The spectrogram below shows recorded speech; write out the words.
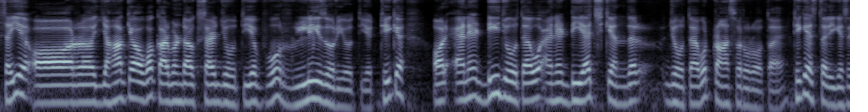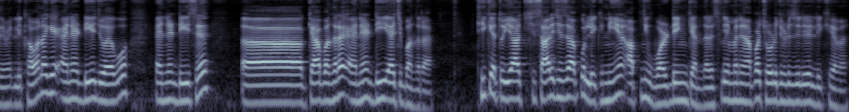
सही है और यहाँ क्या होगा कार्बन डाइऑक्साइड जो होती है वो रिलीज़ हो रही होती है ठीक है? और एनएडी जो होता है वो एनएडीएच के अंदर जो होता है वो ट्रांसफ़र हो रहा होता है ठीक है? इस तरीके से लिखा हुआ ना कि एनएडी जो है वो एनएडी से आ, क्या बन रहा है? एनएडीएच बन रहा है ठीक है? तो ये सारी चीज़ें आपको लिखनी है अपनी वर्डिंग के अंदर इसलिए मैंने यहाँ पर छोटे छोटे चीज़ें लिखे हुए हैं।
